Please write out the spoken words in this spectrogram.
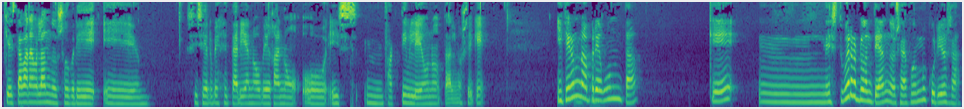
que estaban hablando sobre eh, si ser vegetariano o vegano o es mm, factible o no, tal, no sé qué. Hicieron una pregunta que mm, me estuve replanteando, o sea, fue muy curiosa,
